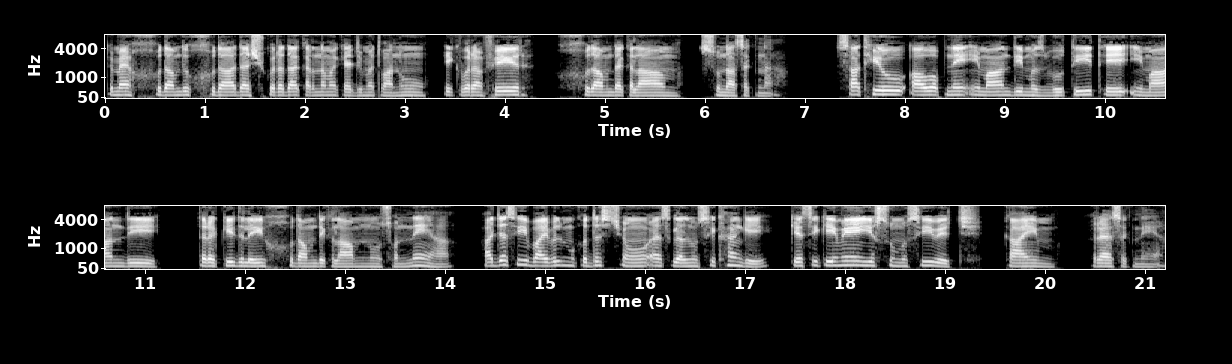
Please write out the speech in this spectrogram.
ਤੇ ਮੈਂ ਖੁਦਾਵੰਦ ਖੁਦਾ ਦਾ ਸ਼ੁਕਰ ਅਦਾ ਕਰਨਾ ਮੈਂ ਕਿ ਅੱਜ ਮੈਂ ਤੁਹਾਨੂੰ ਇੱਕ ਵਾਰ ਫੇਰ ਖੁਦਾਵੰਦ ਦਾ ਕਲਾਮ ਸੁਣਾ ਸਕਣਾ ਸਾਥਿਓ, ਆਓ ਆਪਣੇ ਈਮਾਨ ਦੀ ਮਜ਼ਬੂਤੀ ਤੇ ਈਮਾਨ ਦੀ ਤਰੱਕੀ ਦੇ ਲਈ ਖੁਦਾਵੰਦ ਦੇ ਕਲਾਮ ਨੂੰ ਸੁਣਨੇ ਹਾਂ ਅੱਜ ਅਸੀਂ ਬਾਈਬਲ ਮੁਕੱਦਸ ਚੋਂ ਇਸ ਗੱਲ ਨੂੰ ਸਿੱਖਾਂਗੇ ਕਿ ਅਸੀਂ ਕਿਵੇਂ ਯਿਸੂ ਮਸੀਹ ਵਿੱਚ ਕਾਇਮ ਰਹਿ ਸਕਨੇ ਹਾਂ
